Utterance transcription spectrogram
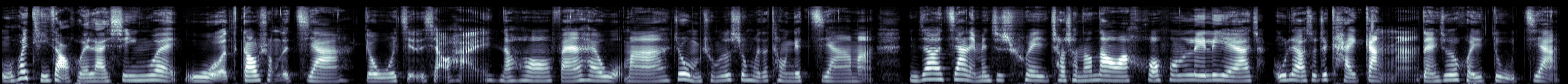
我会提早回来，是因为我高雄的家有我姐的小孩，然后反正还有我妈，就我们全部都生活在同一个家嘛。你知道家里面就是会吵吵闹闹啊，轰轰烈烈啊，无聊的时候就开杠嘛，等于就是回度假。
